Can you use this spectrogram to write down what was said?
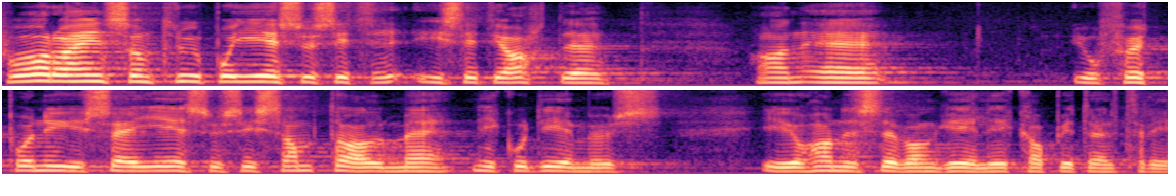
Hver og en som tror på Jesus i sitt hjerte, han er jo født på ny, sier Jesus i samtalen med Nikodemus i Johannesevangeliet kapittel 3.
